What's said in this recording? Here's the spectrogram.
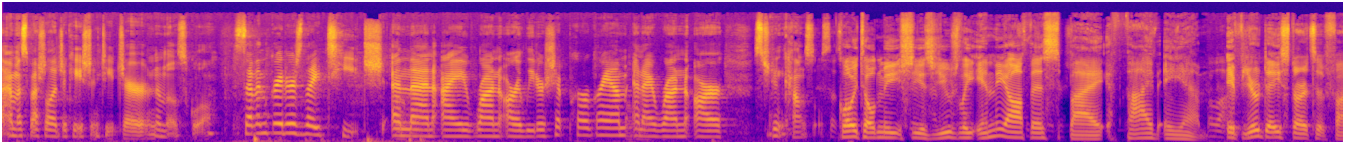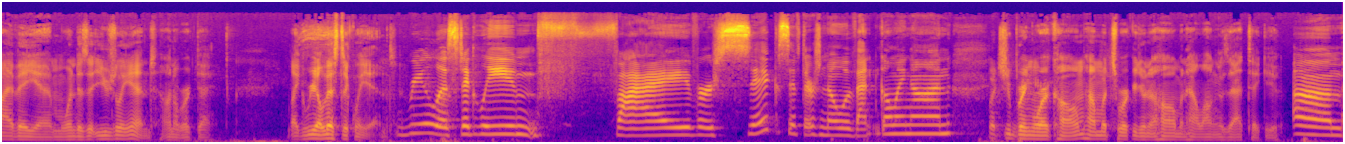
I'm a special education teacher in a middle school. Seventh graders that I teach, and then I run our leadership program and I run our student councils. Chloe told me she is usually in the office by 5 a.m. If your day starts at 5 a.m., when does it usually end on a workday? Like realistically end? Realistically, five or six if there's no event going on. But you bring work home. How much work are you doing at home, and how long does that take you? Um,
